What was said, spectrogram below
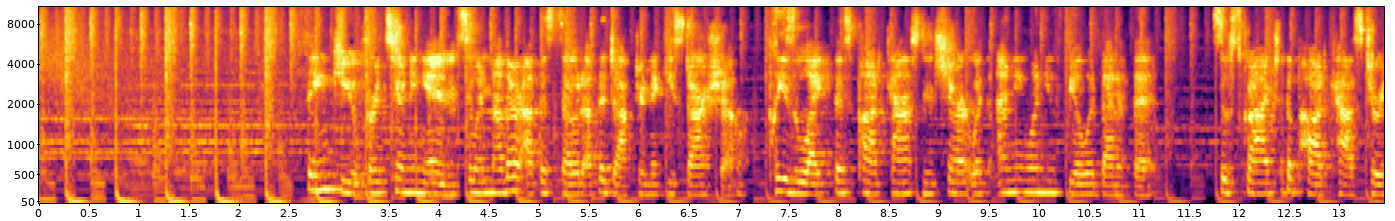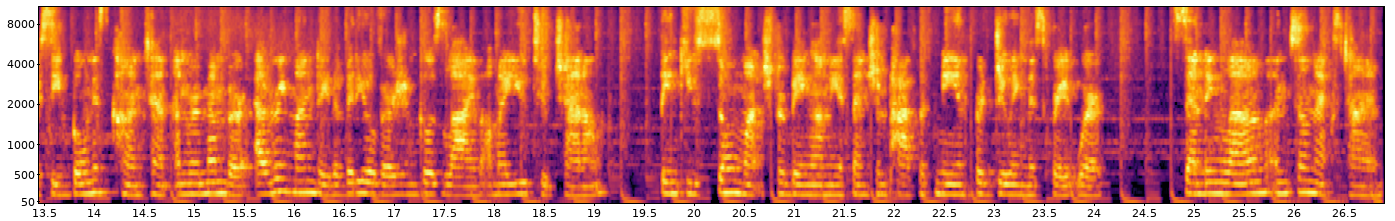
Thank you for tuning in to another episode of the Dr. Nikki Starr Show. Please like this podcast and share it with anyone you feel would benefit. Subscribe to the podcast to receive bonus content. And remember, every Monday, the video version goes live on my YouTube channel. Thank you so much for being on the ascension path with me and for doing this great work. Sending love until next time.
